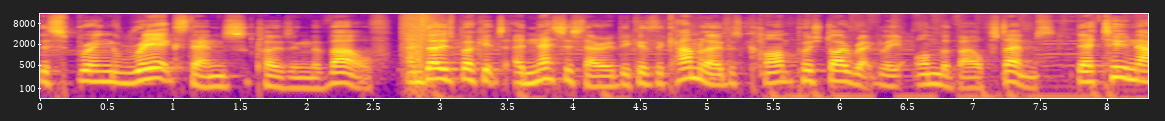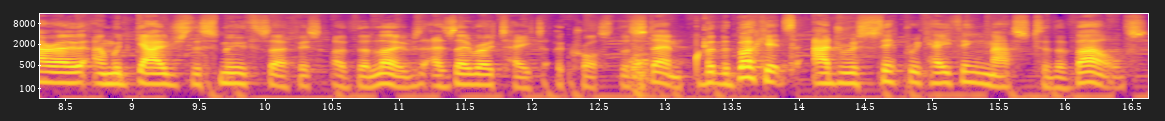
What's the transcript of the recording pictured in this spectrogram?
the spring re-extends, closing the valve. And those buckets are necessary because the cam lobes can't push directly on the valve stems. They're too narrow and would gouge the smooth surface of the lobes as they rotate across the stem. But the buckets add reciprocating mass to the valves.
